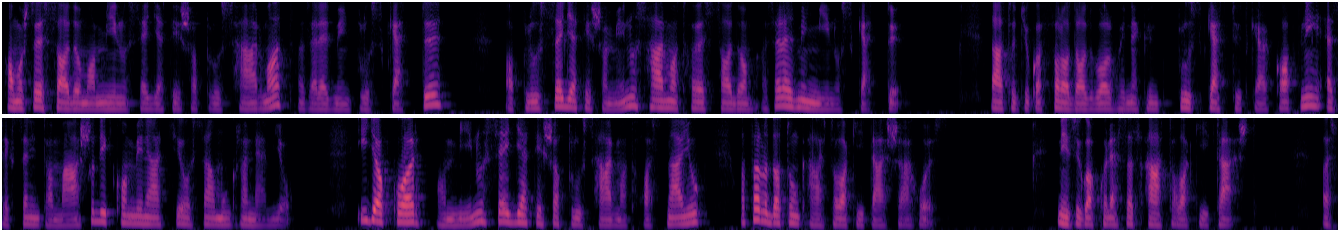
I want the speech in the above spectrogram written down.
Ha most összeadom a mínusz egyet és a plusz hármat, az eredmény plusz kettő, a plusz egyet és a mínusz hármat, ha összeadom, az eredmény mínusz kettő. Láthatjuk a feladatból, hogy nekünk plusz kettőt kell kapni, ezek szerint a második kombináció számunkra nem jó. Így akkor a mínusz egyet és a plusz hármat használjuk a feladatunk átalakításához. Nézzük akkor ezt az átalakítást. Az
